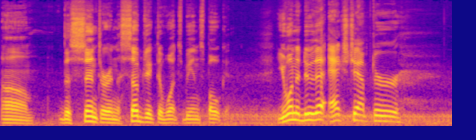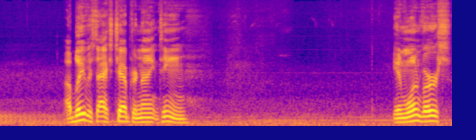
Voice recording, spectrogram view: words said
um, the center and the subject of what's being spoken. You want to do that? Acts chapter, I believe it's Acts chapter 19. In one verse,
